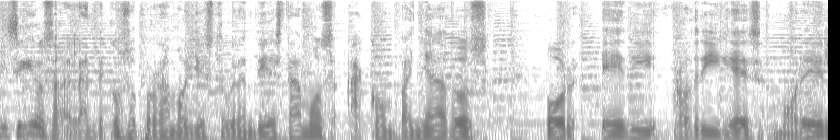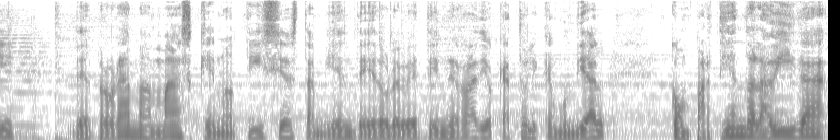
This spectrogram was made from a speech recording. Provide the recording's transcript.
Y seguimos adelante con su programa Hoy es tu gran día. Estamos acompañados por Eddie Rodríguez Morel del programa Más que Noticias, también de EWTN Radio Católica Mundial, compartiendo la vida.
